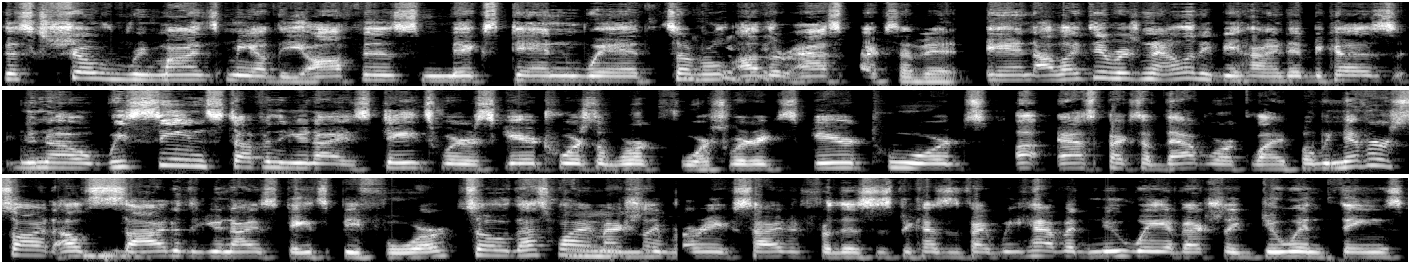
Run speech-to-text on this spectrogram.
This show reminds me of The Office mixed in with several other aspects of it. And I like the originality behind it because, you know, we've seen stuff in the United States where it's geared towards the workforce, where it's geared towards uh, aspects of that work life, but we never saw it outside of the United States before. So that's why mm. I'm actually very excited for this, is because the fact we have a new way of actually doing things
